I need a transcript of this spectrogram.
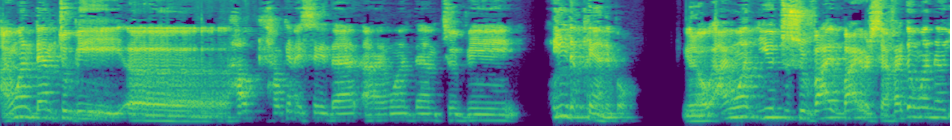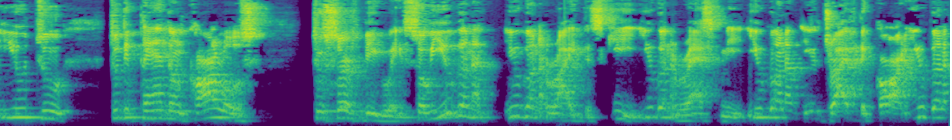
I want them to be. Uh, how how can I say that? I want them to be independent. You know, I want you to survive by yourself. I don't want you to to depend on Carlos to surf big waves. So you're gonna you're gonna ride the ski. You're gonna rescue me. You're gonna you drive the car. You're gonna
